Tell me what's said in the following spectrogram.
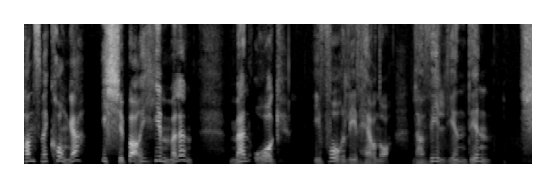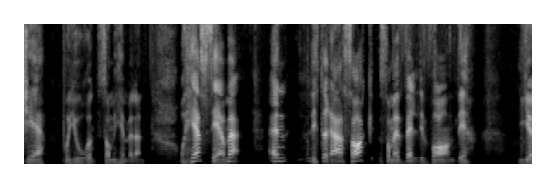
Han som er konge, ikke bare i himmelen, men òg i våre liv her og nå. La viljen din skje på jorden som i himmelen. Og her ser vi en litterær sak som er veldig vanlig i,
